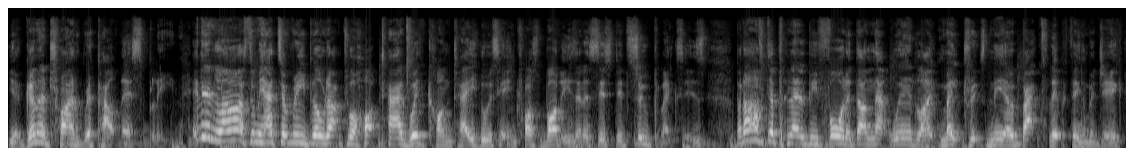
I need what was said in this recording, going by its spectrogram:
You're gonna try and rip out their spleen. It didn't last, and we had to rebuild up to a hot tag with Conti, who was hitting cross bodies and assisted suplexes. But after Penelope Ford had done that weird, like, Matrix Neo backflip thingamajig,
